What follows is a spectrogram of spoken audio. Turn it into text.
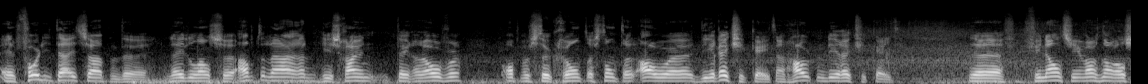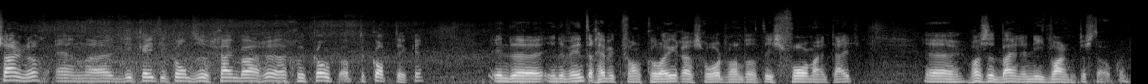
En voor die tijd zaten de Nederlandse ambtenaren hier schuin tegenover op een stuk grond, daar stond een oude directieketen, een houten directieketen. De financiën was nogal zuinig en uh, die keten konden ze schijnbaar uh, goedkoop op de kop tikken. In de, in de winter heb ik van collega's gehoord, want dat is voor mijn tijd, uh, was het bijna niet warm te stoken.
